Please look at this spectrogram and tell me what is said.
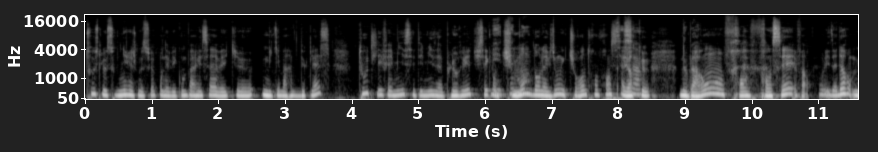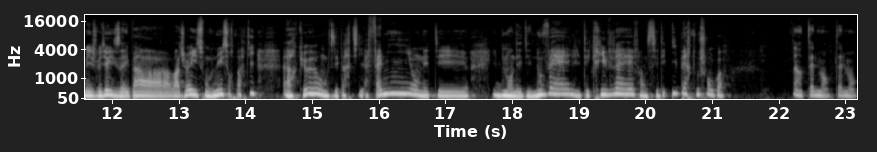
tous le souvenir, et je me souviens qu'on avait comparé ça avec euh, mes camarades de classe, toutes les familles s'étaient mises à pleurer, tu sais, quand tu montes dans l'avion et que tu rentres en France. Alors que nos parents français, enfin, on les adore, mais je veux dire, ils n'avaient pas. tu vois, ils sont venus, ils sont repartis. Alors que on faisait partie de la famille, on était. Ils demandaient des nouvelles, ils t'écrivaient, enfin, c'était hyper touchant, quoi. Ah, tellement, tellement.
